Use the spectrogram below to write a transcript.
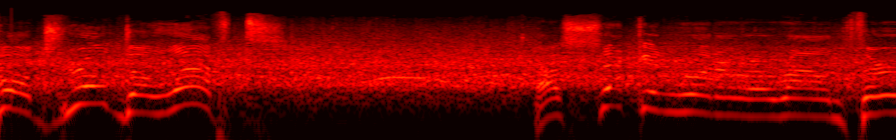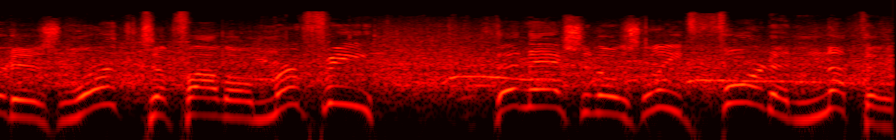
ball drilled to left. A second runner around third is Werth to follow Murphy. The Nationals lead four to nothing.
